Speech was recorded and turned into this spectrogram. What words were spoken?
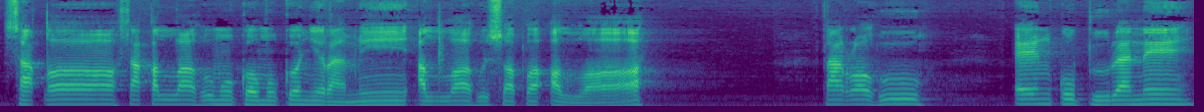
Saka sakallahu muga-muga nyirami Allahu sapa Allah tarahu ing kuburane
